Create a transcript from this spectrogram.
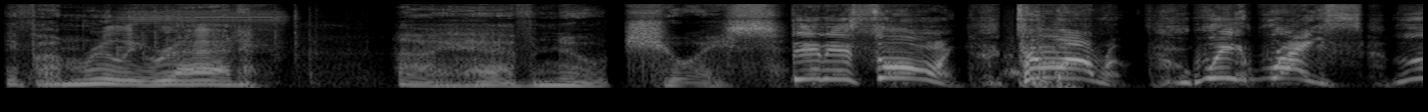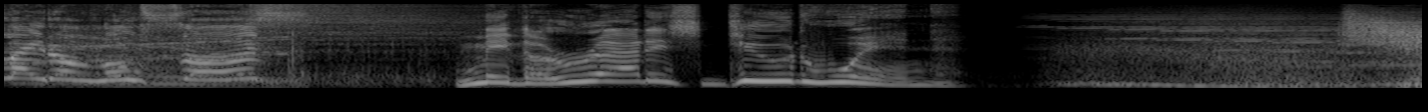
If I'm really rad, I have no choice. Then it's on. Tomorrow, we race. Later, losers. May the raddest dude win. Psych!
